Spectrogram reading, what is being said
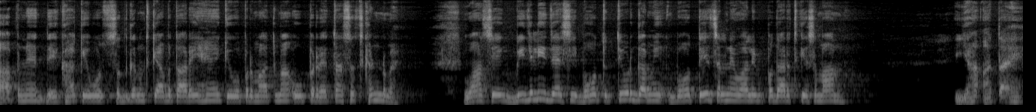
आपने देखा कि वो सदग्रंथ क्या बता रहे हैं कि वो परमात्मा ऊपर रहता सचखंड में? वहाँ से एक बिजली जैसी बहुत तीव्रगामी बहुत तेज चलने वाले पदार्थ के समान यहाँ आता है।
